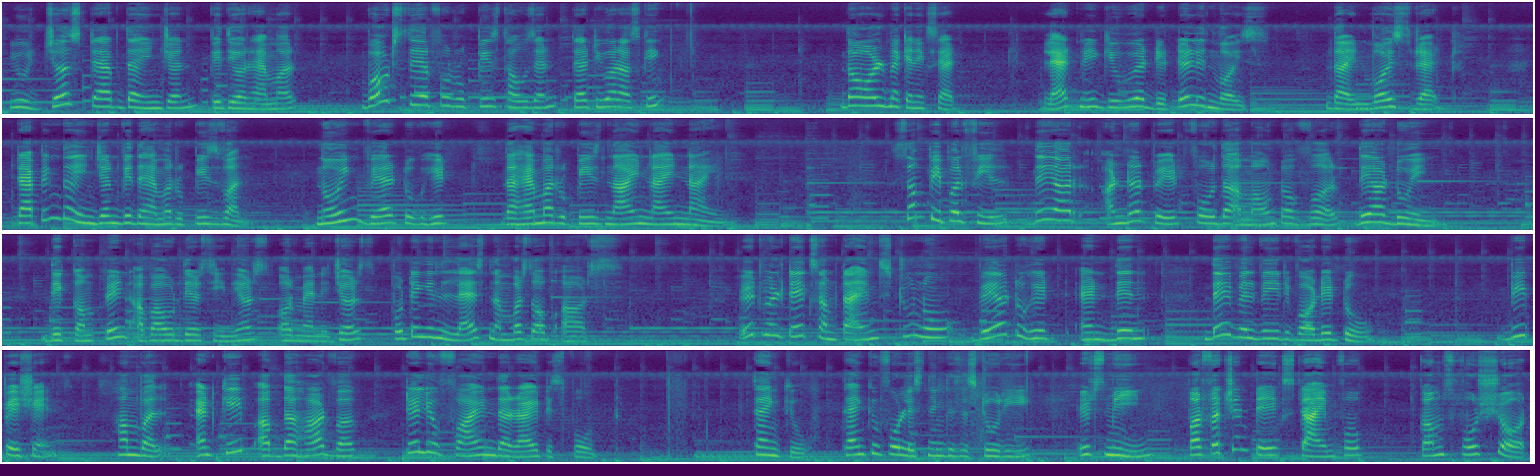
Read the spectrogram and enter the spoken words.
You just tapped the engine with your hammer What's there for rupees thousand that you are asking? The old mechanic said, Let me give you a detailed invoice. The invoice read, Tapping the engine with hammer rupees 1, knowing where to hit the hammer rupees 999. Some people feel they are underpaid for the amount of work they are doing. They complain about their seniors or managers putting in less numbers of hours. It will take some time to know where to hit and then they will be rewarded too. Be patient, humble, and keep up the hard work till you find the right spot. Thank you. Thank you for listening this story. It's mean perfection takes time for comes for sure.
